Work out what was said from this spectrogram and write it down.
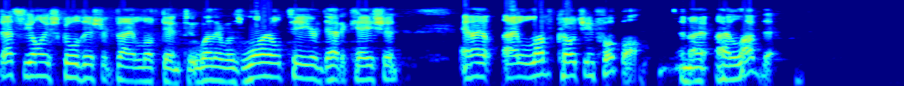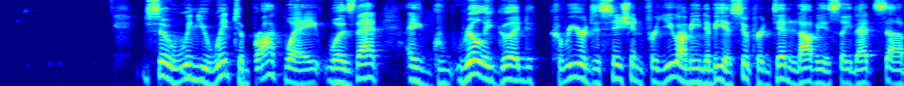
that's the only school district that I looked into, whether it was loyalty or dedication and I I love coaching football, and I I loved it. So when you went to Brockway, was that a g- really good career decision for you? I mean, to be a superintendent, obviously that's uh,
